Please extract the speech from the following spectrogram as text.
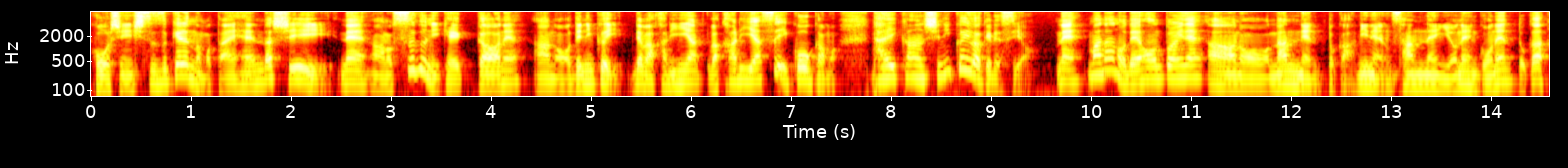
更新し続けるのも大変だし、ね、あの、すぐに結果はね、あの、の出にくい。で、分かりや、わかりやすい効果も体感しにくいわけですよ。ね。まあ、なので、本当にね、あの、何年とか、2年、3年、4年、5年とか、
